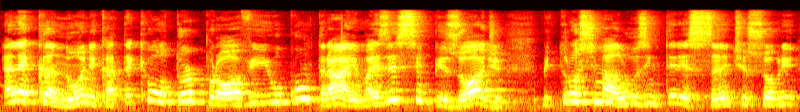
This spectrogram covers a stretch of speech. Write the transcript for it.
ela é canônica até que o autor prove o contrário. Mas esse episódio me trouxe uma luz interessante sobre...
